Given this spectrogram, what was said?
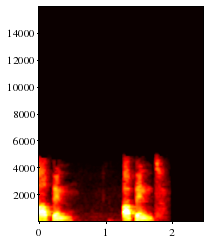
open. Opened.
